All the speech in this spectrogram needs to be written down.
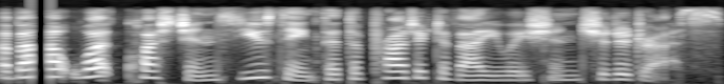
about what questions you think that the project evaluation should address.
